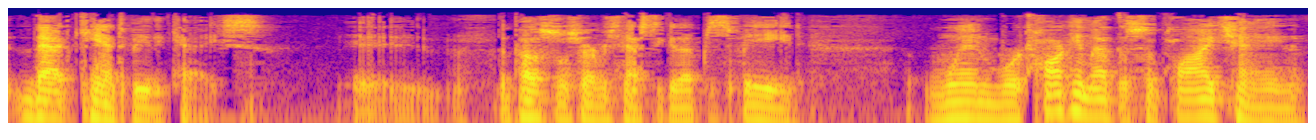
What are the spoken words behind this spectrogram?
that can't be the case. The Postal Service has to get up to speed. When we're talking about the supply chain,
